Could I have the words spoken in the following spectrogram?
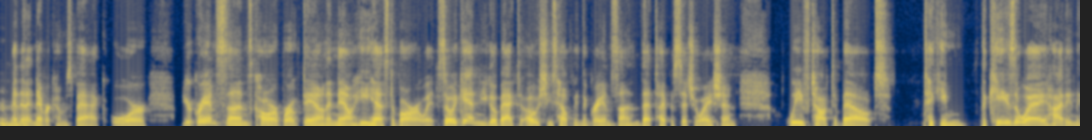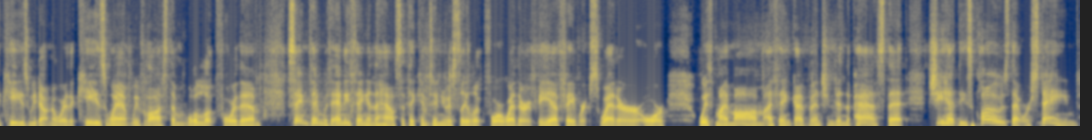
Mm-hmm. And then it never comes back. Or your grandson's car broke down and now he has to borrow it. So again, you go back to, oh, she's helping the grandson, that type of situation. We've talked about taking the keys away, hiding the keys. We don't know where the keys went. We've lost them. We'll look for them. Same thing with anything in the house that they continuously look for, whether it be a favorite sweater or with my mom. I think I've mentioned in the past that she had these clothes that were stained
